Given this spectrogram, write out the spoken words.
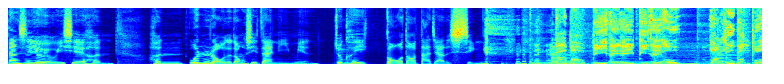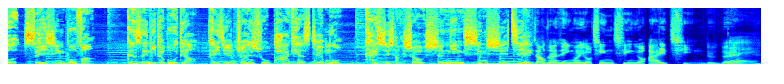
但是又有一些很很温柔的东西在里面，就可以。勾到大家的心。八宝 B A A B A O 网络广播随心播放，跟随你的步调，推荐专属 Podcast 节目，开始享受声音新世界。这张专辑因为有亲情，有爱情，对不对？对。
